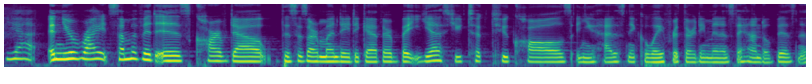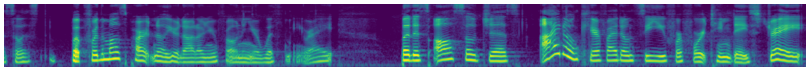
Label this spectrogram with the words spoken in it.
Yeah, and you're right. Some of it is carved out. This is our Monday together. But yes, you took two calls and you had to sneak away for 30 minutes to handle business. So, it's, but for the most part, no, you're not on your phone and you're with me, right? But it's also just, I don't care if I don't see you for 14 days straight.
